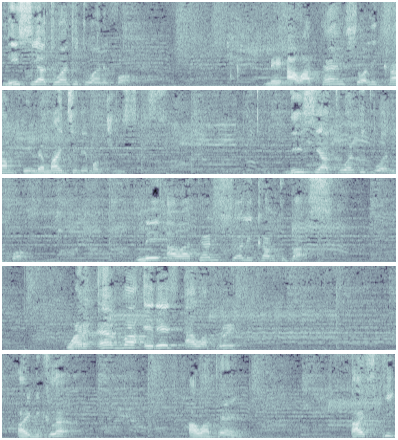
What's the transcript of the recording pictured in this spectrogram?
This year 2024. May our turn surely come in the mighty name of Jesus. This year 2024. May our turn surely come to pass. Whatever it is our prayer, I declare our turn. I speak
